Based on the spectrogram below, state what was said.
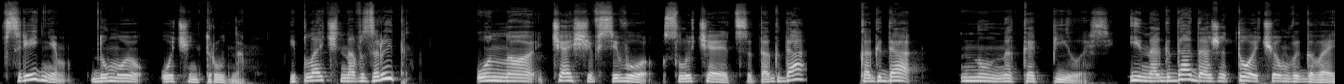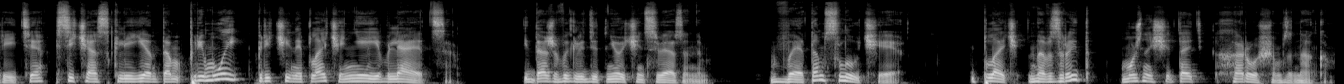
в среднем, думаю, очень трудно. И плач на взрыд, он а, чаще всего случается тогда, когда ну, накопилось. Иногда даже то, о чем вы говорите, сейчас с клиентом прямой причиной плача не является и даже выглядит не очень связанным. В этом случае плач на взрыв можно считать хорошим знаком.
